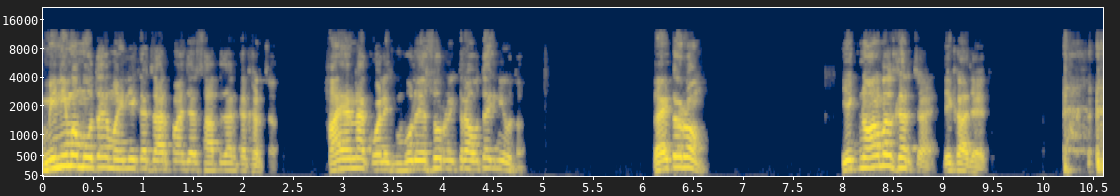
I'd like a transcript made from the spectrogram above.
मिनिमम होता है महीने का चार, पाँच हज़ार, सात हज़ार का खर्चा। हाँ या ना, कॉलेज में बोलो ऐसा इतना होता है कि नहीं होता? राइट और रॉन्ग एक नॉर्मल खर्चा है, देखा जाए तो।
